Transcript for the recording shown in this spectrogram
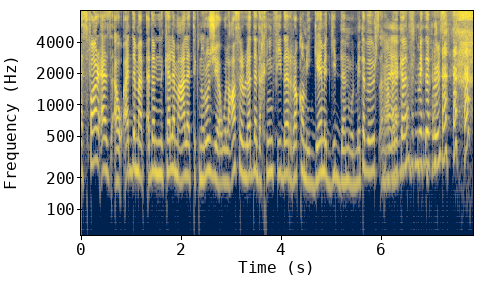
as far as أو قد ما قد ما بنتكلم على التكنولوجيا والعصر اللي ولادنا داخلين فيه ده الرقمي الجامد جدا والميتافيرس أنا عمالة أيه. أتكلم في الميتافيرس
